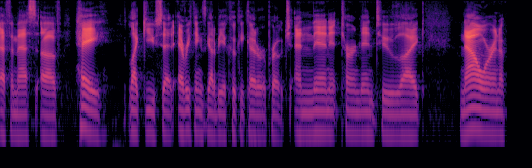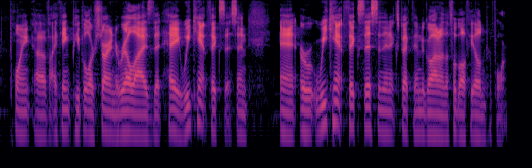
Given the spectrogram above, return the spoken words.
FMS of hey, like you said, everything's got to be a cookie cutter approach, and then it turned into like now we're in a point of I think people are starting to realize that hey, we can't fix this, and and or we can't fix this and then expect them to go out on the football field and perform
